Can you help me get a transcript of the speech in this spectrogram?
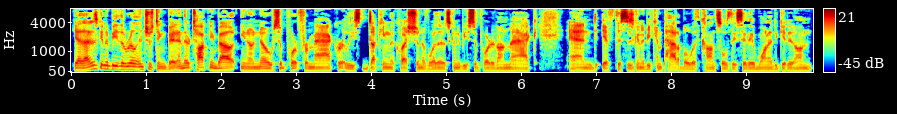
Yeah, that is going to be the real interesting bit. And they're talking about, you know, no support for Mac or at least ducking the question of whether it's going to be supported on Mac and if this is going to be compatible with consoles. They say they wanted to get it on,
